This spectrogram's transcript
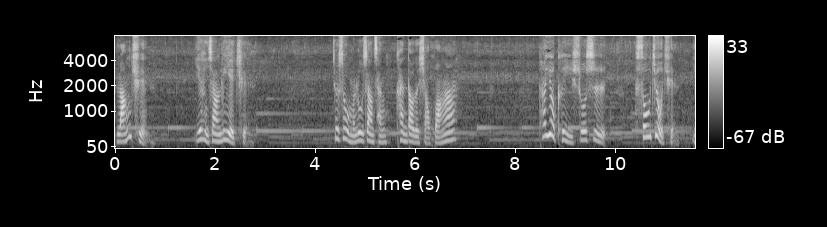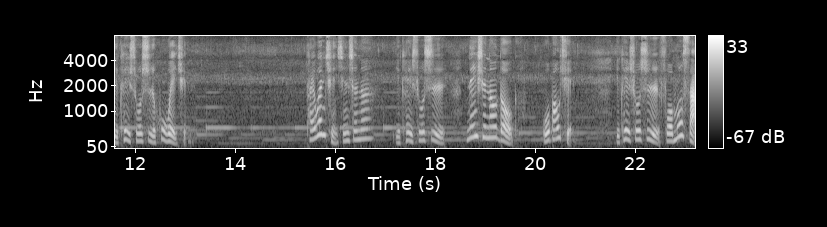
狼犬，也很像猎犬。就是我们路上常看到的小黄啊，它又可以说是搜救犬，也可以说是护卫犬。台湾犬先生呢，也可以说是 National Dog 国宝犬，也可以说是 Formosa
